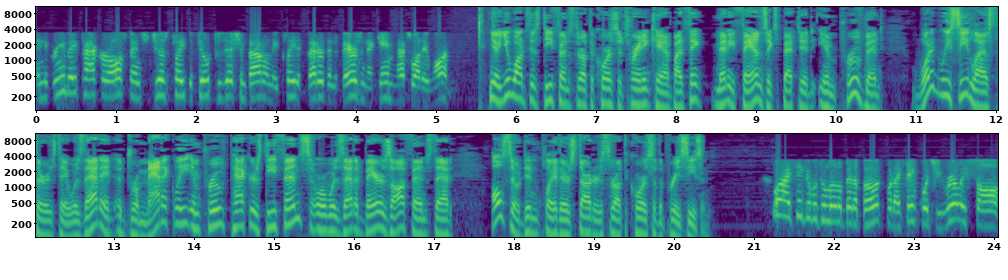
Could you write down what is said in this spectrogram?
And the Green Bay Packer offense just played the field position battle, and they played it better than the Bears in that game, and that's why they won. You know, you watch this defense throughout the course of training camp. I think many fans expected improvement. What did we see last Thursday? Was that a, a dramatically improved Packers defense, or was that a Bears offense that also didn't play their starters throughout the course of the preseason? Well, I think it was a little bit of both, but I think what you really saw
